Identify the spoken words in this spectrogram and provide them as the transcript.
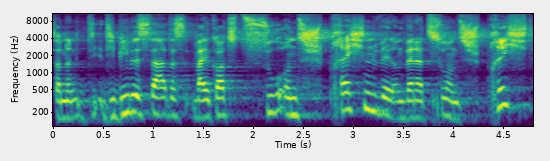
sondern die, die Bibel ist da, dass, weil Gott zu uns sprechen will. Und wenn er zu uns spricht,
